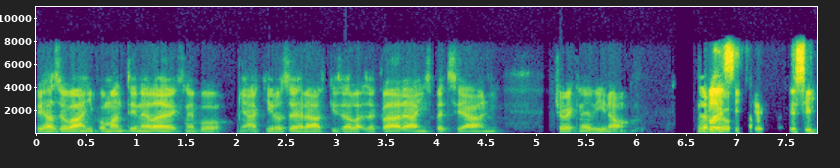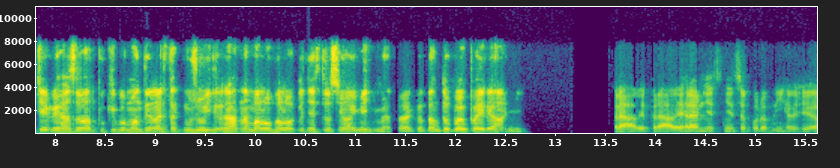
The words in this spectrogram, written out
vyhazování po mantinelech nebo nějaký rozehrávky, zakládání speciální. Člověk neví, no. Takhle, jestli, jestli chtějí vyhazovat puky po mantinelech, tak můžou jít hrát na malou halu a klidně si to s nimi vyměníme. To jako tam to bude úplně ideální. Právě, právě, hrajeme něco, něco podobného, že jo.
